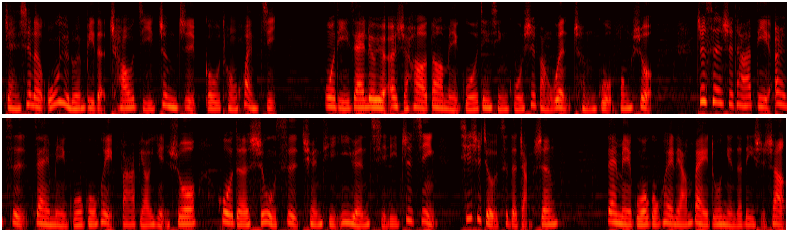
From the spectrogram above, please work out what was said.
展现了无与伦比的超级政治沟通幻技。莫迪在六月二十号到美国进行国事访问，成果丰硕。这次是他第二次在美国国会发表演说，获得十五次全体议员起立致敬，七十九次的掌声。在美国国会两百多年的历史上，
